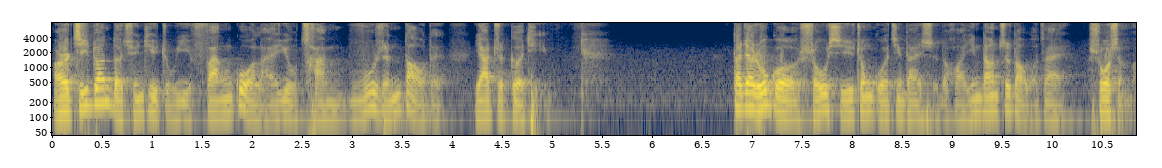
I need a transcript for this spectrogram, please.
而极端的群体主义反过来又惨无人道的压制个体。大家如果熟悉中国近代史的话，应当知道我在说什么。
